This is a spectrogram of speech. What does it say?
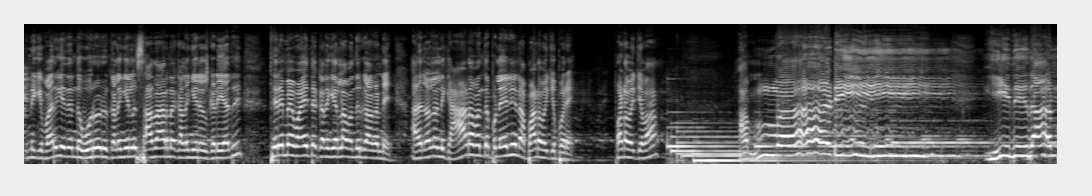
இன்னைக்கு வருகை தந்த ஒரு ஒரு கலைஞர்களும் சாதாரண கலைஞர்கள் கிடையாது. திறமை வாய்ந்த கலைஞர்லாம் வந்திருக்காங்கண்ணே. அதனால இன்னைக்கு ஆட வந்த பிள்ளைகளையும் நான் பாட வைக்க போறேன். பாட வைக்கவா? அம்மாடி இதுதான்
